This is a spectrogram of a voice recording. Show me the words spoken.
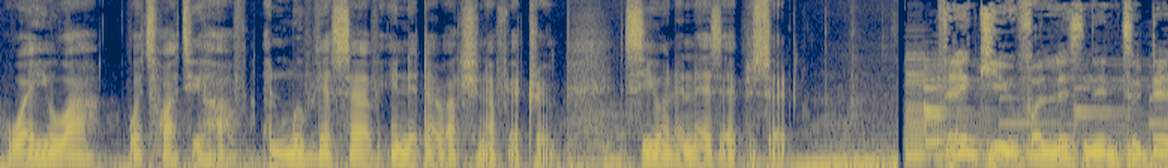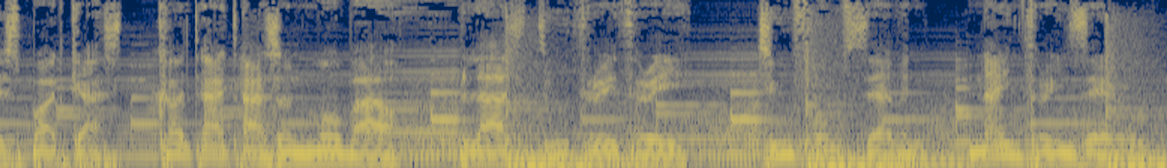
Where you are, with what you have, and move yourself in the direction of your dream. See you on the next episode. Thank you for listening to this podcast. Contact us on mobile plus 233 247 930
